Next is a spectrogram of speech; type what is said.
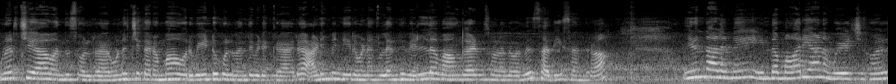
உணர்ச்சியாக வந்து சொல்கிறார் உணர்ச்சிகரமாக ஒரு வேண்டுகோள் வந்து விடுக்கிறாரு. அடிமை நிறுவனங்கள்லேருந்து வெளில வாங்கன்னு சொன்னது வந்து சதீஷ் சந்திரா. இருந்தாலுமே இந்த மாதிரியான முயற்சிகள்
